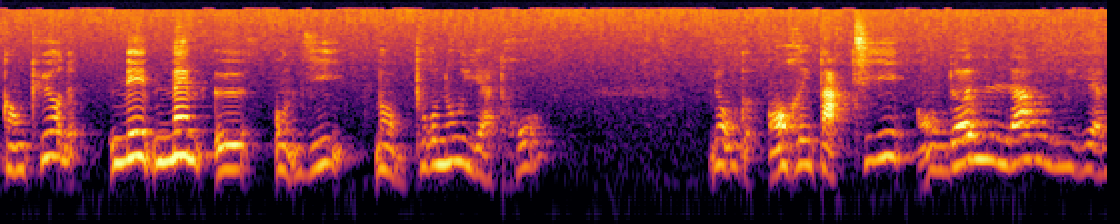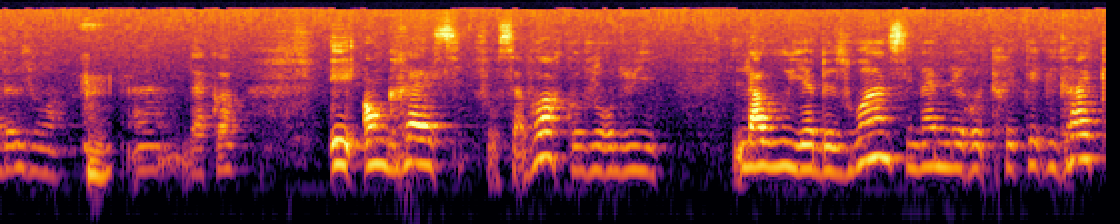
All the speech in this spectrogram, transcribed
camp kurde, mais même eux ont dit, bon, pour nous, il y a trop. Donc on répartit, on donne là où il y a besoin. Hein, D'accord Et en Grèce, il faut savoir qu'aujourd'hui, là où il y a besoin, c'est même les retraités grecs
